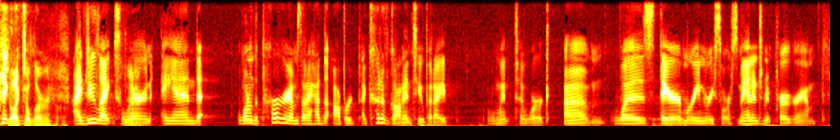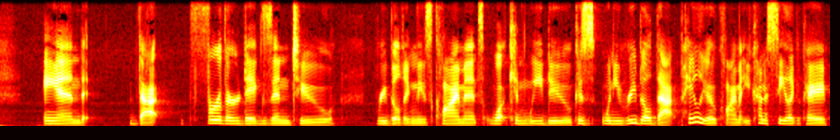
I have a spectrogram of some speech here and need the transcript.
You like to learn, huh? I do like to Yeah. learn. And one of the programs that I had the oppor- I could have gone into, but I went to work, um, was their marine resource management program. And that further digs into rebuilding these climates. What can we do? Because when you rebuild that paleo climate, you kind of see like, okay,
